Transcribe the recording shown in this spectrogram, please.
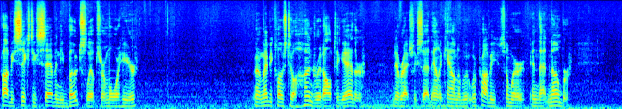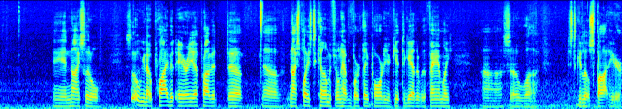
Probably 60, 70 boat slips or more here. Maybe close to 100 altogether. Never actually sat down and counted them, but we're probably somewhere in that number and nice little, little you know, private area, private, uh, uh, nice place to come if you want to have a birthday party or get together with a family. Uh, so uh, just a good little spot here.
